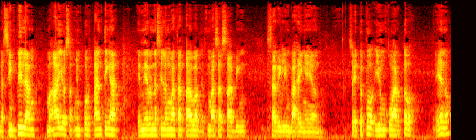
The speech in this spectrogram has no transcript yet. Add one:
na simple lang, maayos, ang importante nga, eh meron na silang matatawag at masasabing sariling bahay ngayon. So, ito po yung kwarto. Ayan, oh.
